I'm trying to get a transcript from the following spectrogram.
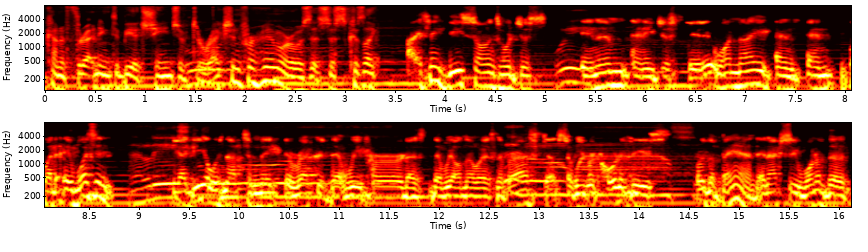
kind of threatening to be a change of direction for him, or was it just because like I think these songs were just in him, and he just did it one night. And and but it wasn't. The idea was not to make the record that we've heard as that we all know as Nebraska. So we recorded these for the band, and actually one of the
